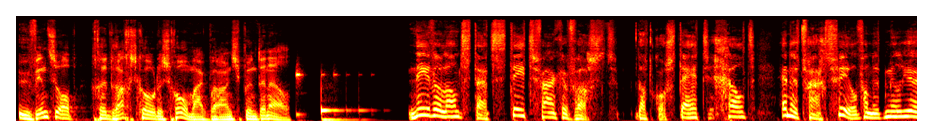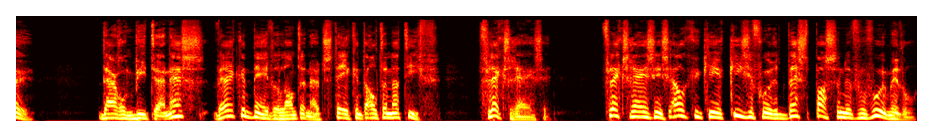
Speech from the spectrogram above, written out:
U vindt ze op gedragscodeschoonmaakbranche.nl. Nederland staat steeds vaker vast. Dat kost tijd, geld en het vraagt veel van het milieu. Daarom biedt NS Werkend Nederland een uitstekend alternatief. Flexreizen. Flexreizen is elke keer kiezen voor het best passende vervoermiddel.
